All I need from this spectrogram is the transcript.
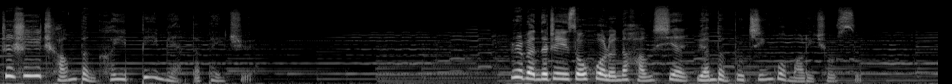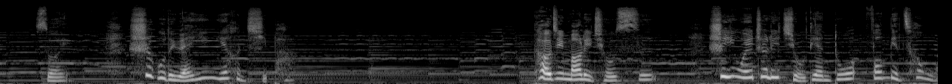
这是一场本可以避免的悲剧。日本的这一艘货轮的航线原本不经过毛里求斯，所以事故的原因也很奇葩。靠近毛里求斯，是因为这里酒店多，方便蹭网。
